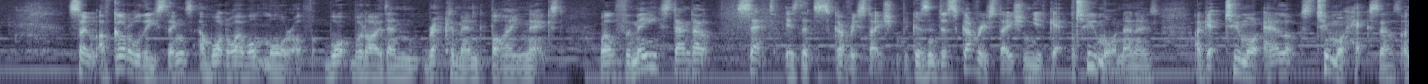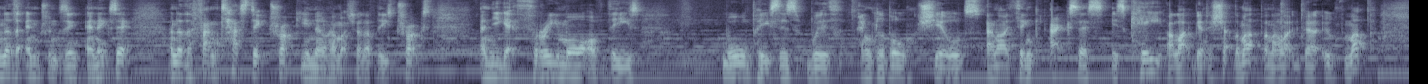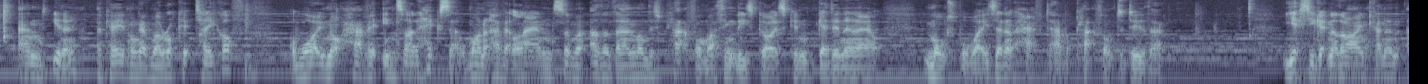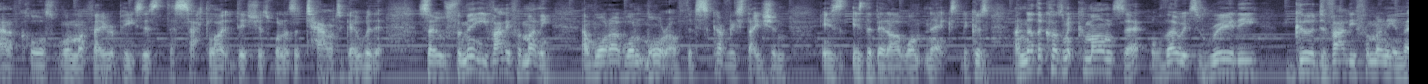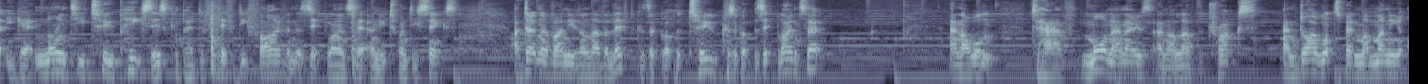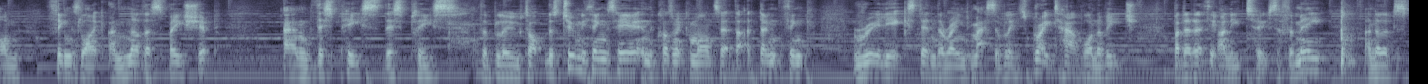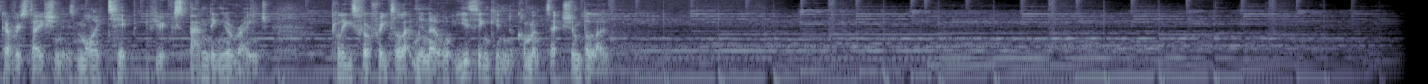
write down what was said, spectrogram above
So I've got all these things, and what do I want more of? What would I then recommend buying next? Well, for me, standout set is the Discovery Station because in Discovery Station you'd get two more nanos, I get two more airlocks, two more hex cells, another entrance and exit, another fantastic truck. You know how much I love these trucks, and you get three more of these wall pieces with angleable shields and I think access is key. I like to be able to shut them up and I like to be able to open them up and you know okay if I'm going to have my rocket take off why not have it inside a hex cell? Why not have it land somewhere other than on this platform? I think these guys can get in and out multiple ways. They don't have to have a platform to do that. Yes, you get another ion cannon, and of course, one of my favourite pieces, the satellite dish, as well as a tower to go with it. So for me, value for money, and what I want more of, the Discovery Station, is, is the bit I want next. Because another Cosmic Command set, although it's really good value for money in that you get 92 pieces compared to 55 and the zipline set only 26. I don't know if I need another lift because I've got the two because I've got the zipline set and I want to have more nanos and I love the trucks and do I want to spend my money on things like another spaceship and this piece, this piece, the blue top. There's too many things here in the Cosmic Command set that I don't think really extend the range massively. It's great to have one of each, but I don't think I need two. So for me, another Discovery Station is my tip if you're expanding your range. Please feel free to let me know what you think in the comment section below.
